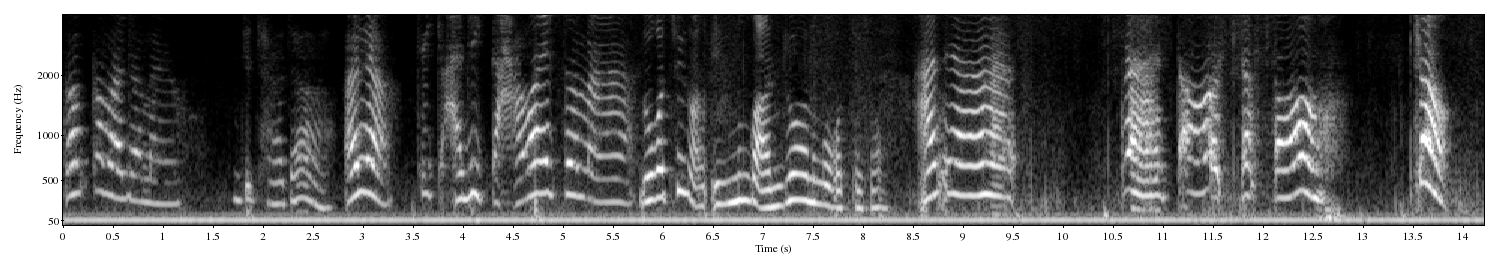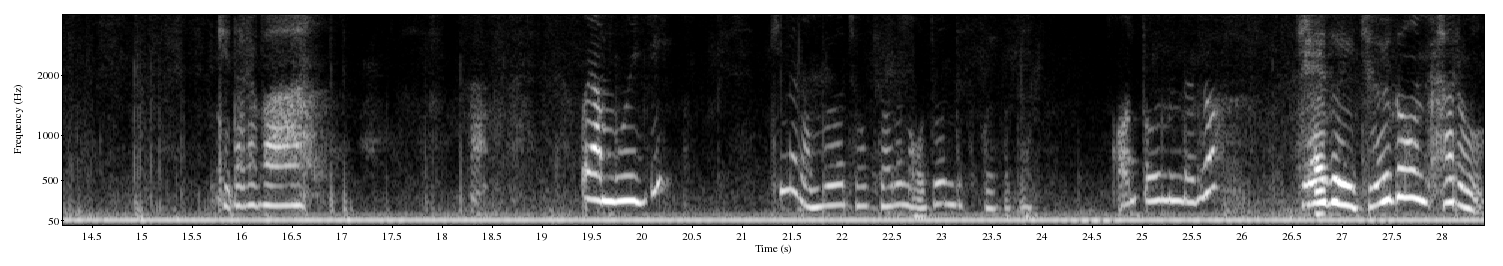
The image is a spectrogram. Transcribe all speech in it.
깜깜하잖아요. 이제 자자. 아니야, 책 아직 남아있잖아. 너가 책 안- 읽는 거 안 좋아하는 것 같아서. 아니야. 나 떨어졌어. 켜. 기다려봐. 왜안 보이지? 키면 안 보여. 저 별은 어두운 데서 보이거든. 어두운 데서? 잭의 즐거운 하루.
